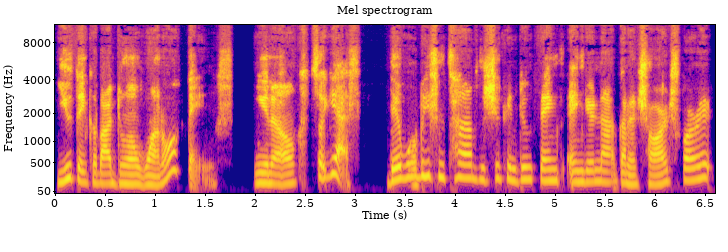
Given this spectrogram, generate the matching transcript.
you think about doing one off things, you know? So, yes, there will be some times that you can do things and you're not going to charge for it,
